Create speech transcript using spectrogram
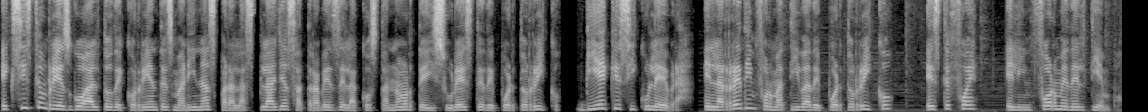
Existe un riesgo alto de corrientes marinas para las playas a través de la costa norte y sureste de Puerto Rico, Vieques y Culebra. En la red informativa de Puerto Rico, este fue el informe del tiempo.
